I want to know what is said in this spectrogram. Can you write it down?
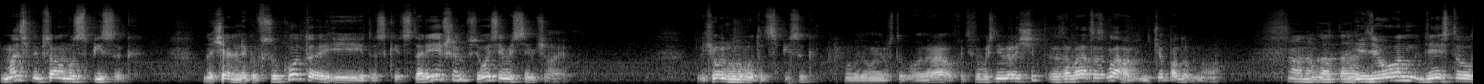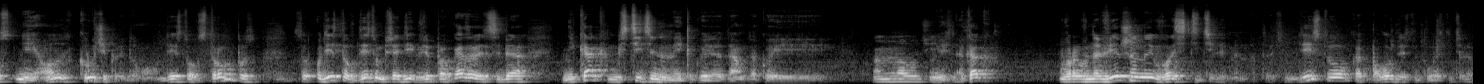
Мальчик написал ему список начальников Сукота и, так сказать, старейшин, всего 77 человек. Для чего нужен этот список? Мы думаем, что хотел бы с ними рассчит- разобраться с главами, ничего подобного. А, ну Гедеон действовал, не, он их круче придумал. Он действовал строго, он действовал, действовал, показывает себя не как мстительный какой-то там такой он а как уравновешенный властитель именно. То есть он действовал, как положено действовать властителю,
